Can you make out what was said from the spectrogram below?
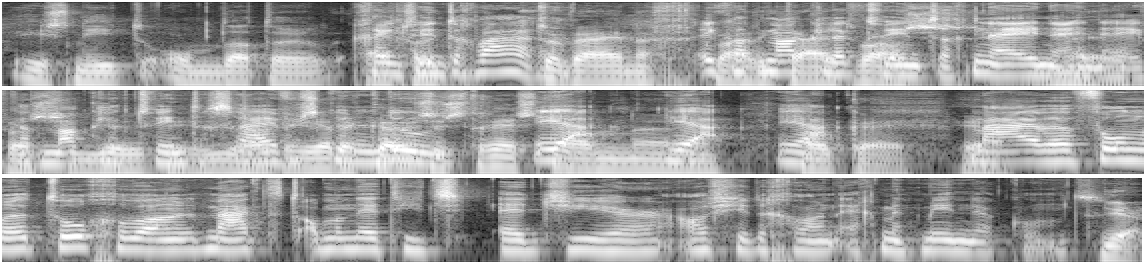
is niet omdat er eigenlijk 20 waren. te weinig Ik had makkelijk was. 20. Nee, nee, nee. Ik had makkelijk je- 20 je had schrijvers kunnen doen. keuzestress ja, dan... eh, ja, ja. Oké, ja. Maar we vonden het toch gewoon, het maakt het allemaal net iets edgier als je er gewoon echt met minder komt. Ja.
